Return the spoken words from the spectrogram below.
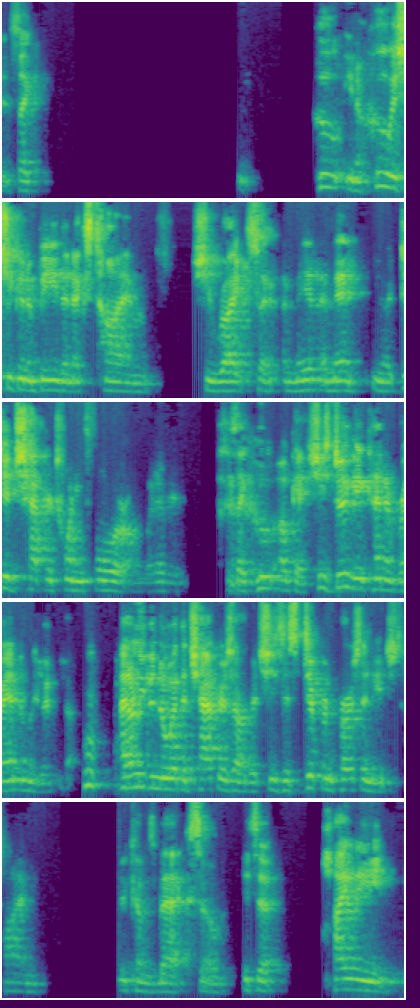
it's like who you know who is she going to be the next time she writes I, I made I you know did chapter 24 or whatever. It's like who okay she's doing it kind of randomly but I don't even know what the chapters are but she's this different person each time it comes back. So it's a highly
